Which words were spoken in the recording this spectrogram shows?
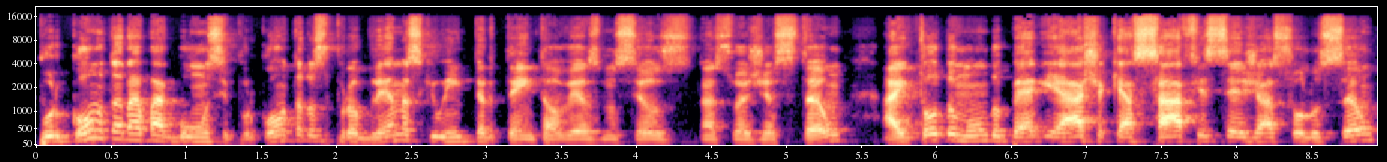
por conta da bagunça, por conta dos problemas que o Inter tem, talvez, nos seus, na sua gestão, aí todo mundo pega e acha que a SAF seja a solução.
